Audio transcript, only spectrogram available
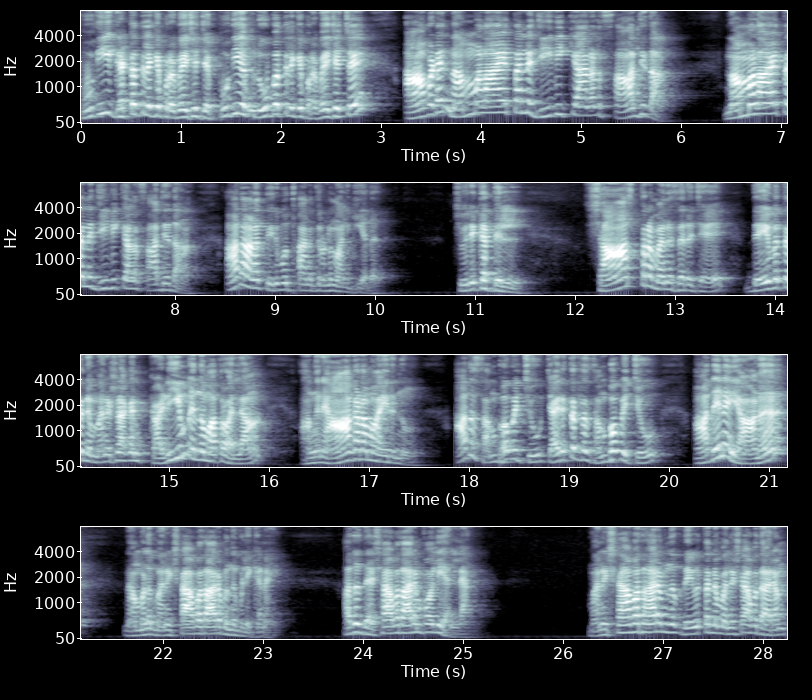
പുതിയ ഘട്ടത്തിലേക്ക് പ്രവേശിച്ച് പുതിയ രൂപത്തിലേക്ക് പ്രവേശിച്ച് അവിടെ നമ്മളായ തന്നെ ജീവിക്കാനുള്ള സാധ്യത. നമ്മളായ തന്നെ ജീവിക്കാനുള്ള സാധ്യത അതാണ് തിരുവുത്ഥാനത്തിലൂടെ നൽകിയത്. ചുരുക്കത്തിൽ ശാസ്ത്രമനുസരിച്ച് ദൈവത്തിന് മനുഷ്യനാക്കാൻ കഴിയും എന്ന് മാത്രമല്ല അങ്ങനെ ആകണമായിരുന്നു. അത് സംഭവിച്ചു ചരിത്രത്തിൽ സംഭവിച്ചു. അതിനെയാണ് നമ്മൾ മനുഷ്യാവതാരം എന്ന് വിളിക്കണേ. അത് ദശാവതാരം പോലെയല്ല. മനുഷ്യാവതാരം ദൈവത്തിന്റെ മനുഷ്യാവതാരം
